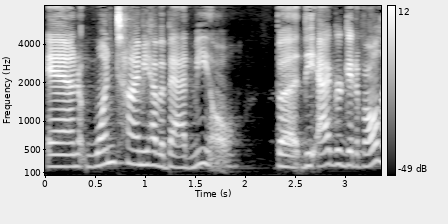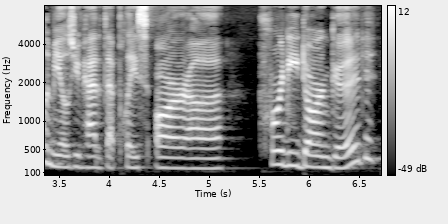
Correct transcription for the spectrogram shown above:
and one time you have a bad meal, but the aggregate of all the meals you've had at that place are uh, pretty darn good.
